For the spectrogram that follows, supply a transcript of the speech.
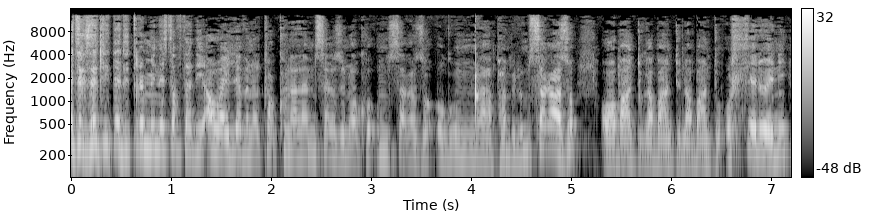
It's exactly 33 minutes after the hour 11 o'clock khona la emsakazweni wakho umsakazo okunqa phambili umsakazo owabantu ngabantu nabantu ohlelweni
